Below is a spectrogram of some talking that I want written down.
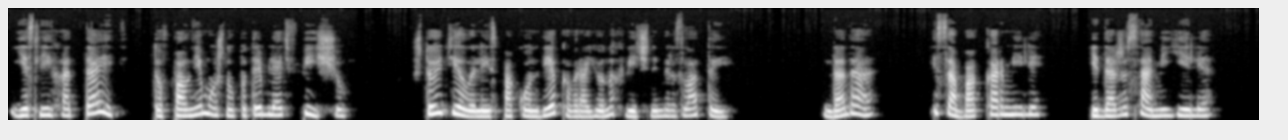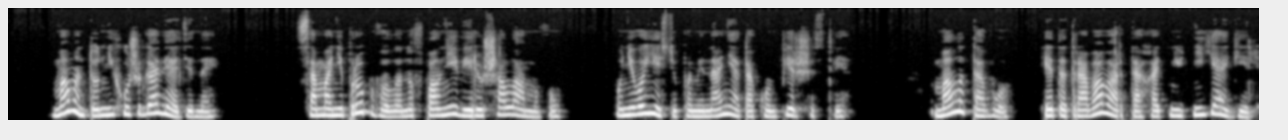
Если их оттаять, то вполне можно употреблять в пищу, что и делали испокон века в районах вечной мерзлоты. Да-да, и собак кормили, и даже сами ели. Мамонт он не хуже говядины. Сама не пробовала, но вполне верю Шаламову. У него есть упоминание о таком пиршестве. Мало того, эта трава во ртах отнюдь не ягель.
